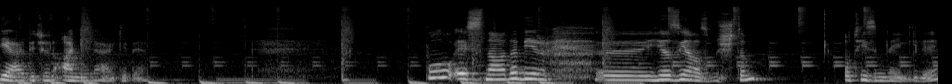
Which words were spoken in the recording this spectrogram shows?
Diğer bütün anneler gibi. Bu esnada bir e, yazı yazmıştım otizmle ilgili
